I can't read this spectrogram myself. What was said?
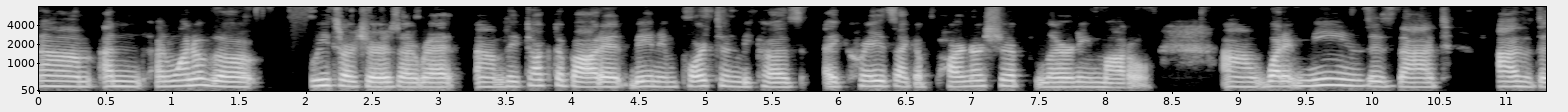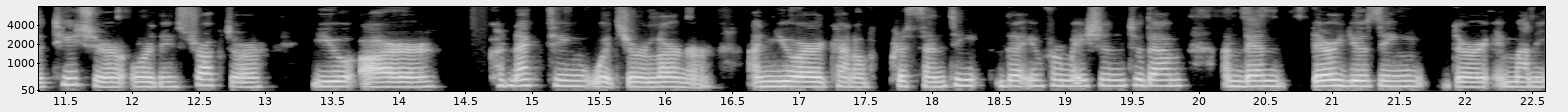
um, and and one of the researchers I read, um, they talked about it being important because it creates like a partnership learning model. Um, what it means is that as the teacher or the instructor, you are connecting with your learner and you are kind of presenting the information to them and then they're using their ima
